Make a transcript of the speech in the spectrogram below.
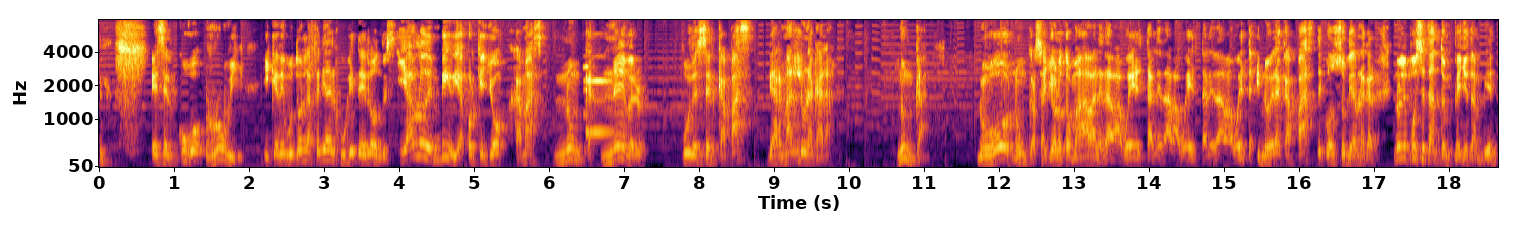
es el cubo Rubik y que debutó en la Feria del Juguete de Londres. Y hablo de envidia porque yo jamás, nunca, never pude ser capaz de armarle una cara. Nunca. No, nunca. O sea, yo lo tomaba, le daba vuelta, le daba vuelta, le daba vuelta y no era capaz de consolidar una cara. No le puse tanto empeño también,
